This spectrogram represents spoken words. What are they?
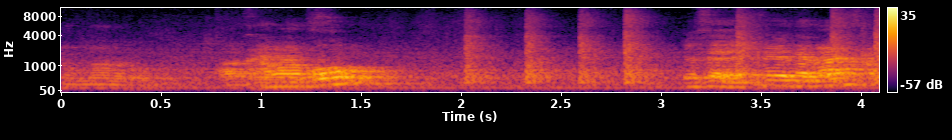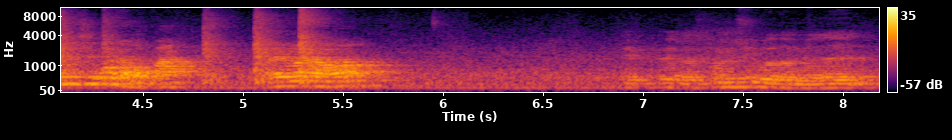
3하고 어, 3하고 그래서 F에다가 30을 넣어봐 얼마 나와? 30 넣으면은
